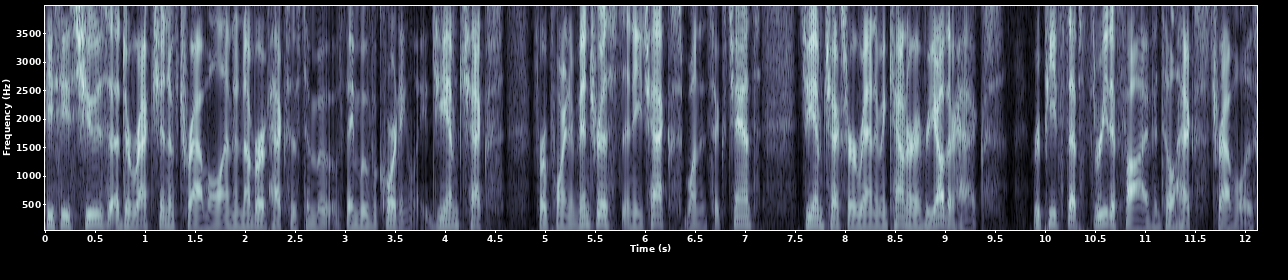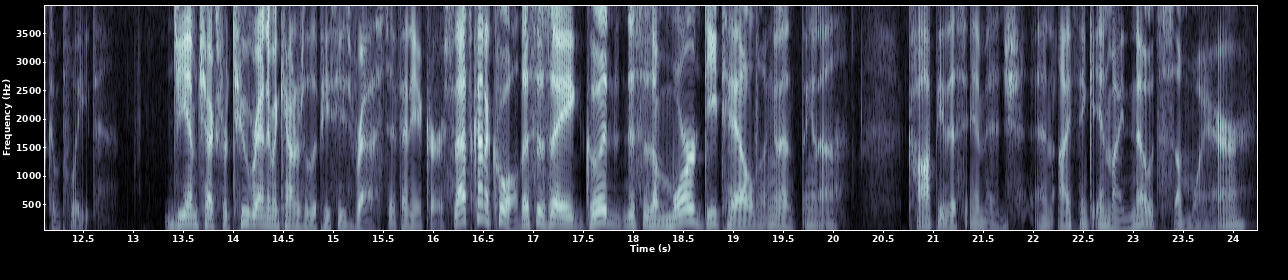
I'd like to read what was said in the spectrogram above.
PCs choose a direction of travel and a number of hexes to move. They move accordingly. GM checks for a point of interest in each hex, one in six chance. GM checks for a random encounter every other hex. Repeat steps three to five until hex travel is complete. GM checks for two random encounters with the PC's rest, if any occur. So that's kind of cool. This is a good. This is a more detailed. I'm gonna. I'm gonna copy this image, and I think in my notes somewhere,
